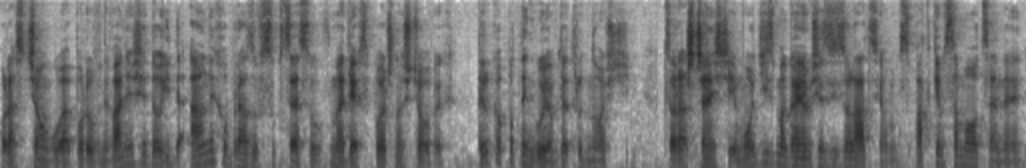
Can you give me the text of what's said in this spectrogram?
oraz ciągłe porównywanie się do idealnych obrazów sukcesu w mediach społecznościowych tylko potęgują te trudności. Coraz częściej młodzi zmagają się z izolacją, spadkiem samooceny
